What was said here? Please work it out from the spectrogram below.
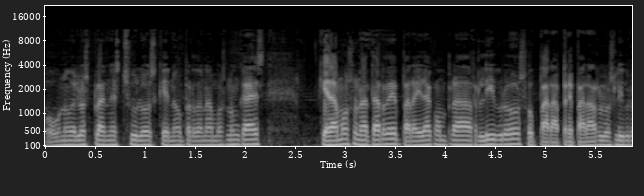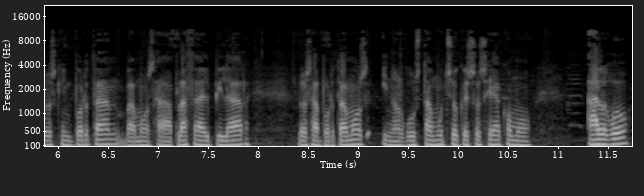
o uno de los planes chulos que no perdonamos nunca es quedamos una tarde para ir a comprar libros o para preparar los libros que importan, vamos a Plaza del Pilar, los aportamos y nos gusta mucho que eso sea como algo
